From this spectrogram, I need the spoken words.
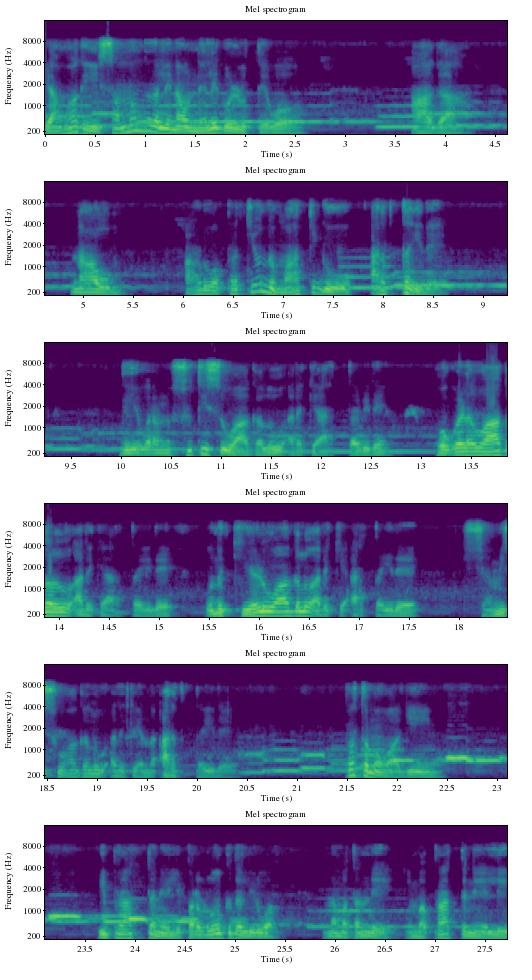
ಯಾವಾಗ ಈ ಸಂಬಂಧದಲ್ಲಿ ನಾವು ನೆಲೆಗೊಳ್ಳುತ್ತೇವೋ, ಆಗ ನಾವು ಆಡುವ ಪ್ರತಿಯೊಂದು ಮಾತಿಗೂ ಅರ್ಥ ಇದೆ. ದೇವರನ್ನು ಸುತಿಸುವಾಗಲೂ ಅದಕ್ಕೆ ಅರ್ಥವಿದೆ, ಹೊಗಳುವಾಗಲೂ ಅದಕ್ಕೆ ಅರ್ಥ ಇದೆ, ಒಂದು ಕೇಳುವಾಗಲೂ ಅದಕ್ಕೆ ಅರ್ಥ ಇದೆ ಕ್ಷಮಿಸುವಾಗಲೂ ಅದಕ್ಕೆ ಅರ್ಥ ಇದೆ. ಪ್ರಥಮವಾಗಿ ಈ ಪ್ರಾರ್ಥನೆಯಲ್ಲಿ ಪರಲೋಕದಲ್ಲಿರುವ ನಮ್ಮ ತಂದೆ ಎಂಬ ಪ್ರಾರ್ಥನೆಯಲ್ಲಿ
